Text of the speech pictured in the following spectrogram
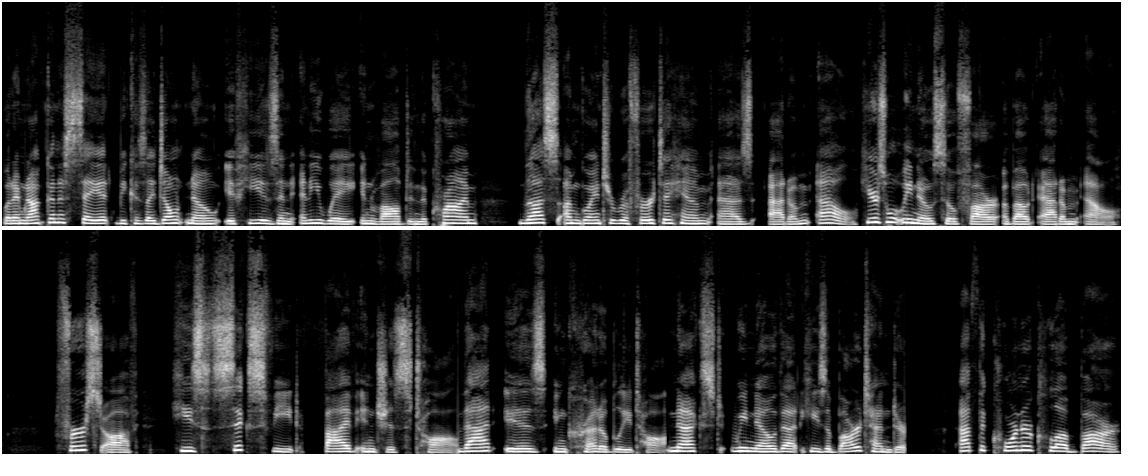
but I'm not going to say it because I don't know if he is in any way involved in the crime. Thus, I'm going to refer to him as Adam L. Here's what we know so far about Adam L. First off, he's six feet five inches tall. That is incredibly tall. Next, we know that he's a bartender at the Corner Club bar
